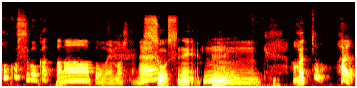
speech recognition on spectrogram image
ここすごかったなと思いましたね。そうですね。うん。あと、はい。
